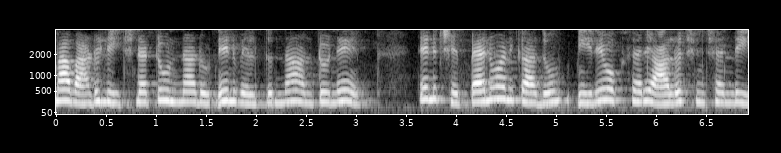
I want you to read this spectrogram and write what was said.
మా వాడు లేచినట్టు ఉన్నాడు. నేను వెళ్తున్నా అంటూనే నేను చెప్పాను అని కాదు మీరే ఒకసారి ఆలోచించండి.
